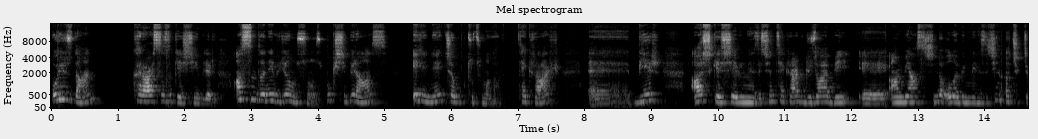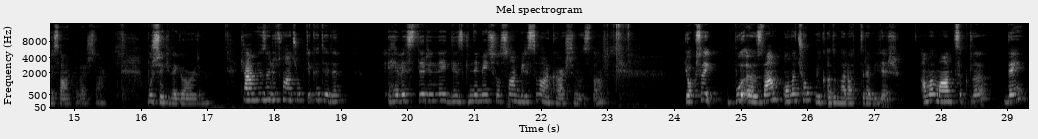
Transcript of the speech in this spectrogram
O yüzden kararsızlık yaşayabilir. Aslında ne biliyor musunuz? Bu kişi biraz elini çabuk tutmalı. Tekrar e, bir aşk yaşayabilmeniz için, tekrar güzel bir e, ambiyans içinde olabilmeniz için açıkçası arkadaşlar. Bu şekilde gördüm. Kendinize lütfen çok dikkat edin. Heveslerini dizginlemeye çalışan birisi var karşınızda. Yoksa bu özlem ona çok büyük adımlar attırabilir. Ama mantıklı ve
